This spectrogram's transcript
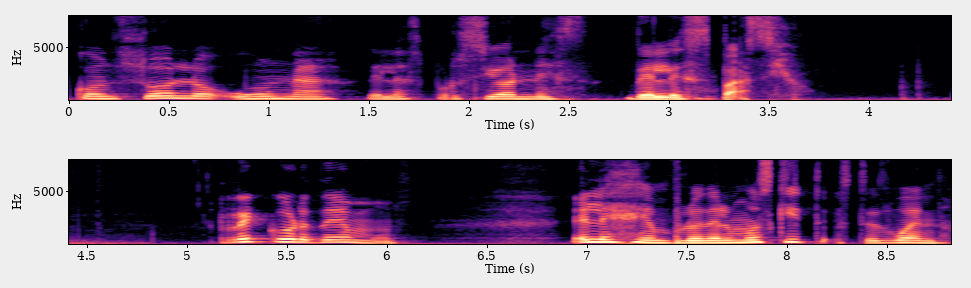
con solo una de las porciones del espacio. Recordemos el ejemplo del mosquito. Este es bueno.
